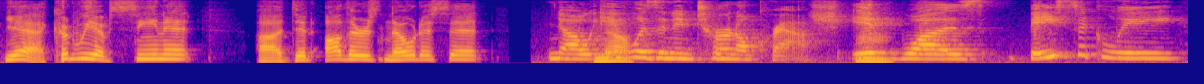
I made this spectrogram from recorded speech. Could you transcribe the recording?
Yeah. Could we have seen it? Uh, did others notice it? No, No. Hmm. it was an internal crash. It was basically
